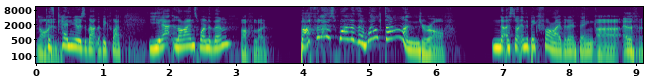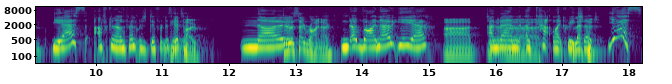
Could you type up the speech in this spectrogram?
Because Kenya is about the big five. Yeah, lion's one of them. Buffalo, Buffalo's one of them. Well done. giraffe, No, it's not in the big five. I don't think. uh, elephant, yes, African elephant, which is different. Isn't hippo. It? No. Did I say rhino? no. Rhino. Yeah, yeah. Uh, d- and then uh, a cat-like creature. Leopard. Yes.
